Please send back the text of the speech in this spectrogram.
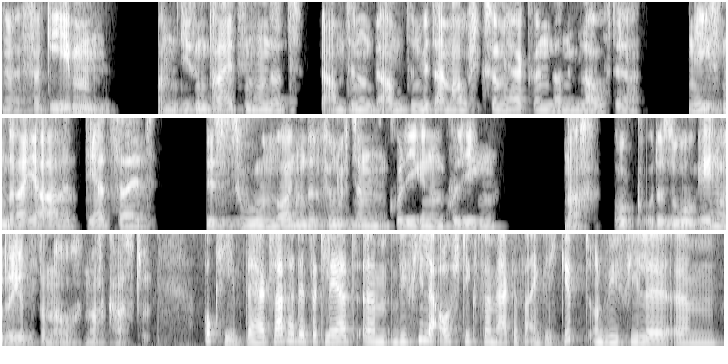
äh, vergeben. Von diesen 1300 Beamtinnen und Beamten mit einem Aufstiegsvermerk können dann im Laufe der nächsten drei Jahre derzeit bis zu 915 Kolleginnen und Kollegen nach Bruck oder Suro gehen oder jetzt dann auch nach Kastel. Okay, der Herr Klatt hat jetzt erklärt, ähm, wie viele Aufstiegsvermerke es eigentlich gibt und wie viele ähm,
